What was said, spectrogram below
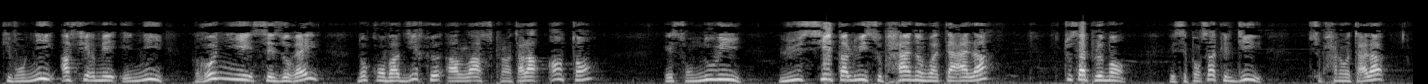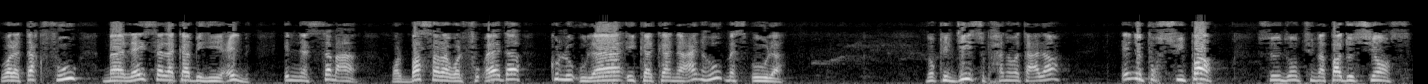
qui vont ni affirmer et ni renier ses oreilles, donc on va dire que Allah subhanahu wa ta'ala entend et son ouïe lui est à lui subhanahu wa ta'ala, tout simplement. Et c'est pour ça qu'il dit subhanahu wa ta'ala, ولا تقفوا ما ليس لك به علم إن السمع والبصر والفؤاد كل أولئك كان عنه مسؤولا Donc il dit, subhanahu wa ta'ala, et ne poursuis pas ce dont tu n'as pas de science.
